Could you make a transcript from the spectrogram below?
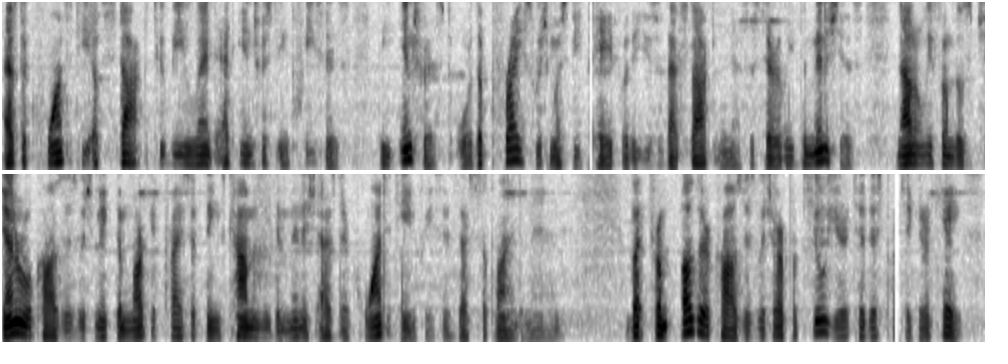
As the quantity of stock to be lent at interest increases, the interest, or the price which must be paid for the use of that stock, necessarily diminishes, not only from those general causes which make the market price of things commonly diminish as their quantity increases, that's supply and demand, but from other causes which are peculiar to this particular case.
